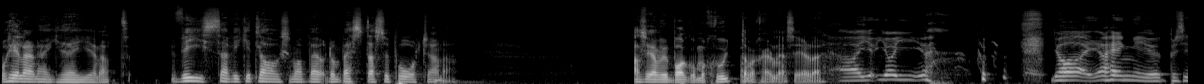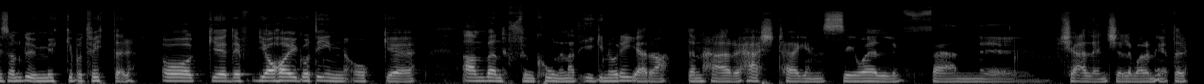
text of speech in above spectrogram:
Och hela den här grejen att visa vilket lag som har de bästa supportrarna. Alltså jag vill bara gå och skjuta mig själv när jag ser det. Ja, jag, jag, jag, jag hänger ju precis som du mycket på Twitter. Och eh, det, jag har ju gått in och eh, använt funktionen att ignorera den här hashtaggen COL fan eh, challenge eller vad den heter.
